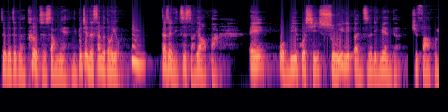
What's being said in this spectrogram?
这个这个特质上面，你不见得三个都有。嗯。但是你至少要把 A 或 B 或 C 属于你本质里面的去发挥，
